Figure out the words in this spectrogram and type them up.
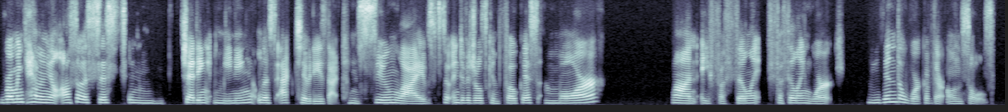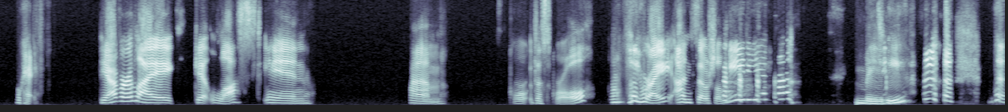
Roman chamomile also assists in shedding meaningless activities that consume lives so individuals can focus more on a fulfilling fulfilling work, even the work of their own souls. Okay. Do you ever like get lost in um the scroll, right? On social media? Maybe.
